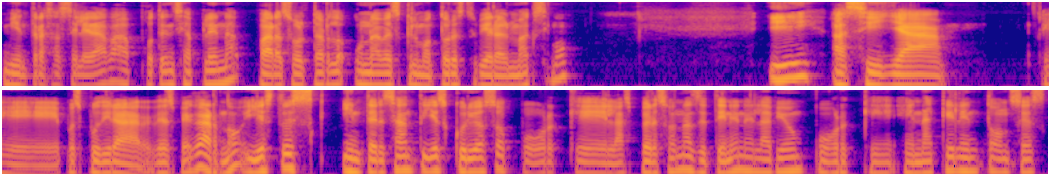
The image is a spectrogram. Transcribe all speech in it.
mientras aceleraba a potencia plena para soltarlo una vez que el motor estuviera al máximo. Y así ya eh, pues pudiera despegar, ¿no? Y esto es interesante y es curioso porque las personas detenían el avión porque en aquel entonces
